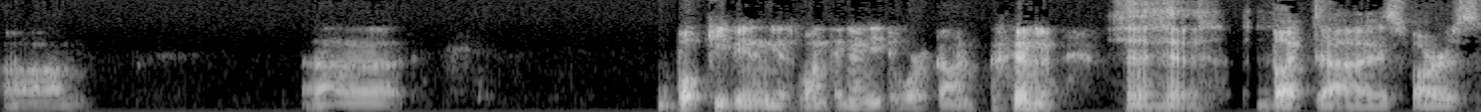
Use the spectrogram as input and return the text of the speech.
Um, uh, bookkeeping is one thing I need to work on. but uh, as far as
